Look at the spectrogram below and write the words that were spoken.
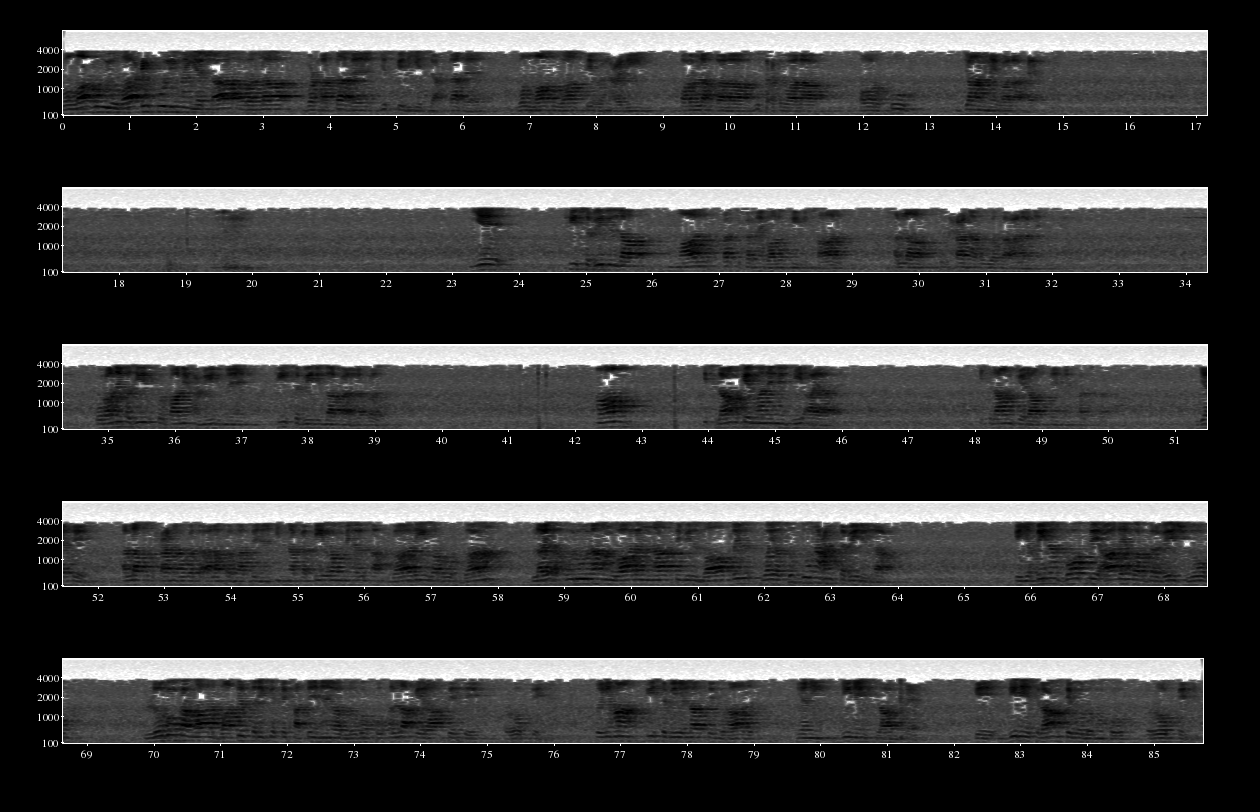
واللہ یضاعف لمن یشاء اور اللہ بڑھاتا ہے، جس کے لیے چاہتا ہے۔ واللہ واسع علیم۔ اور اللہ تعالی وسعت والا اور خوب جاننے والا ہے۔ یہ فی سبیل اللہ مال خرچ کرنے والوں کی مثال اللہ سبحانہ ہوا تعالی نے قرآن مجید فرقان حمید میں فی سبیل اللہ کا لفظ عام اسلام کے معنی میں بھی آیا ہے۔ اسلام کے راستے میں خرچ کرنا۔ جیسے اللہ سبحانہ و تعالیٰ فرماتے ہیں، ان کثیر من الاخباری و رحبان لا يأكلون اموال الناس بالباطل ويصدون عن سبيل الله کہ یقیناً بہت سے عالم اور درویش لوگ لوگوں کا مال باطل طریقے سے کھاتے ہیں اور لوگوں کو اللہ کے راستے سے روکتے ہیں۔ تو یہاں فی سبیل اللہ سے مراد یعنی دین اسلام ہے کہ دین اسلام سے وہ لوگوں کو روکتے ہیں۔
